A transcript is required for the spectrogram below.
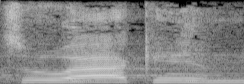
so I can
